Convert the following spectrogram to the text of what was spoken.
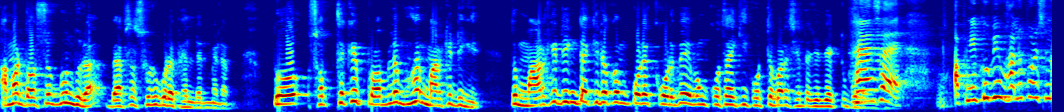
আমার দর্শক বন্ধুরা, ব্যবসা শুরু করে ফেললেন ম্যাডাম। তো সব থেকে প্রবলেম হয় মার্কেটিংয়ে তো মার্কেটিংটা কীরকম করে করবে এবং কোথায় কি করতে পারে সেটা যদি একটু হ্যাঁ স্যার, আপনি খুবই ভালো প্রশ্ন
